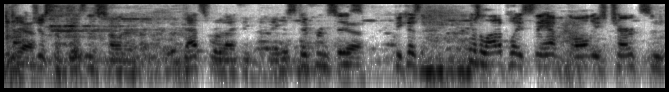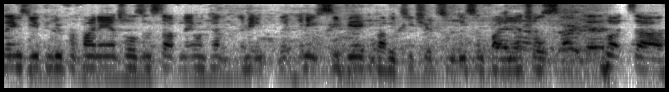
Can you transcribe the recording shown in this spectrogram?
not Yeah. just a business owner. That's where I think the biggest difference is. Because there's a lot of places they have all these charts and things you can do for financials and stuff, and anyone can. I mean, any CPA can probably teach you some decent financials, but uh,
